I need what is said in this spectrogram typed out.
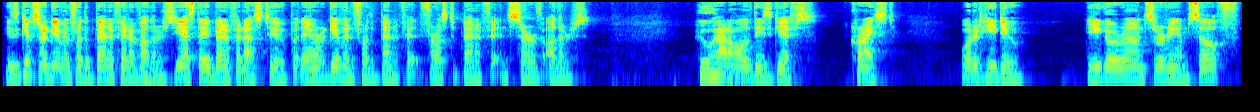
These gifts are given for the benefit of others. Yes, they benefit us too, but they are given for the benefit for us to benefit and serve others. Who had all of these gifts? Christ. What did he do? Did he go around serving himself,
